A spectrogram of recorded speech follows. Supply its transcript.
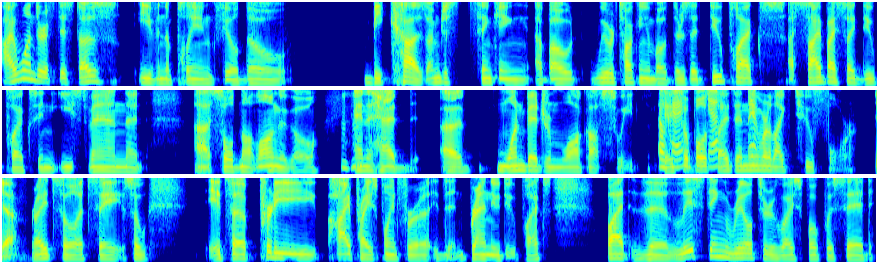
I wonder if this does even the playing field though, because I'm just thinking about, we were talking about there's a duplex, a side by side duplex in East Van that uh, sold not long ago, Mhm. and it had a one bedroom walk off suite. Okay. Okay, So both yep, sides, and they yep. were like two, four. Yeah. Right. So let's say, so it's a pretty high price point for a brand new duplex. But the listing realtor who I spoke with said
